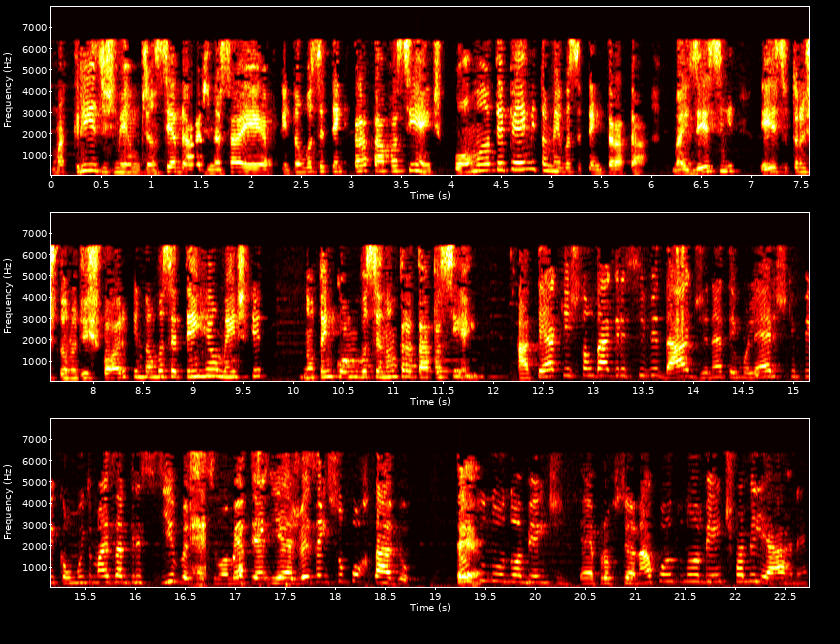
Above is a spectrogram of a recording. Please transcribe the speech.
uma crise mesmo de ansiedade nessa época. Então você tem que tratar a paciente, como a TPM também você tem que tratar. Mas esse esse transtorno disfórico, então você tem realmente que não tem como você não tratar a paciente. Até a questão da agressividade, né? Tem mulheres que ficam muito mais agressivas nesse momento e, e às vezes é insuportável tanto é. no, no, ambiente é, profissional quanto no ambiente familiar, né?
